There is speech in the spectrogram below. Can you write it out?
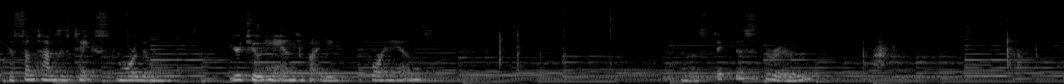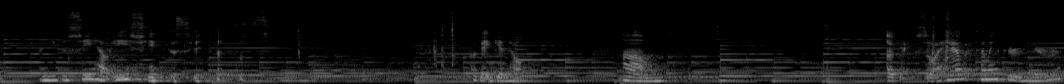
because sometimes this takes more than your two hands. You might need four hands. And I'll stick this through. And you can see how easy this is. okay, get help. Um, okay, so I have it coming through here.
